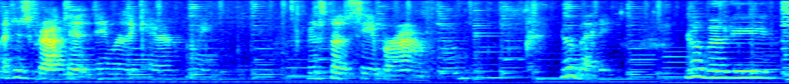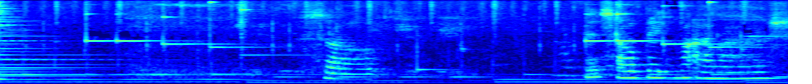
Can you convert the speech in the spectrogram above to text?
I just grabbed it, didn't really care. I mean, I'm just gonna see a brown. Nobody. Nobody. So, it's helping my eyelash.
